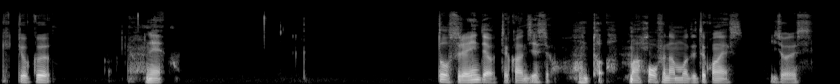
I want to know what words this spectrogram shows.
結局、ね、どうすりゃいいんだよって感じですよ。本当まあ、抱負なんも出てこないです。以上です。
